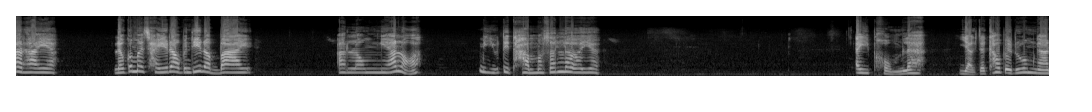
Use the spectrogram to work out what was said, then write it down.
อะไรอะแล้วก็มาใช้เราเป็นที่ระบาย อารมณ์เงี้ยเหรอ มียุติธรรมมาซะเลยอะไอผมละ อยากจะเข้าไปร่วมงาน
